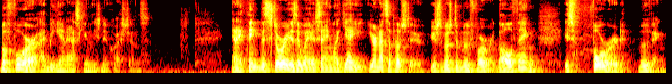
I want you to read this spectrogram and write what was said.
before I began asking these new questions. And I think the story is a way of saying, like, yeah, you're not supposed to. You're supposed to move forward. The whole thing is forward moving.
